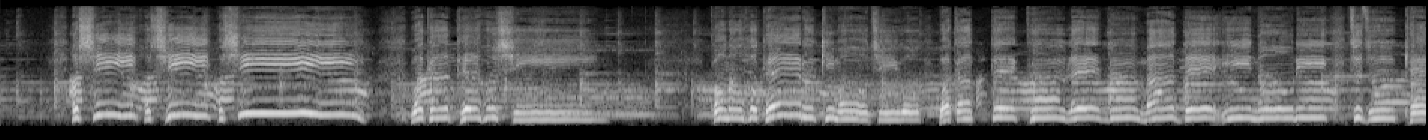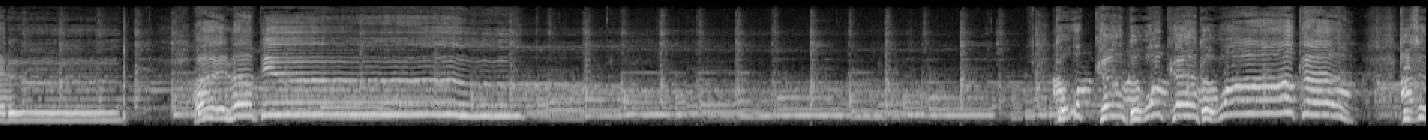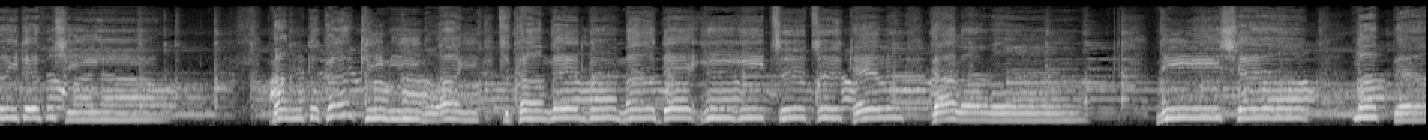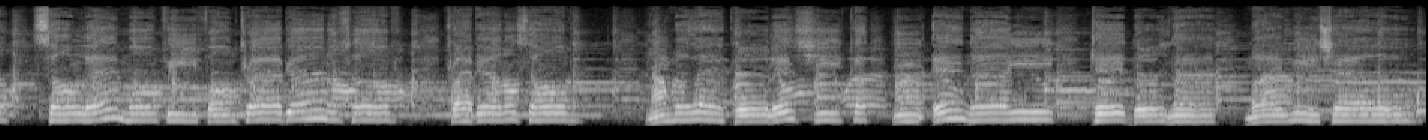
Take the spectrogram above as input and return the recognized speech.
欲しい欲しい欲しい。分かって欲しい。このホテル気持ちを分かってくれるまで祈り続ける。I love you どうかどうかどうか気づいてほしい。なんとか君の愛つかめるまで言い続ける。だろうミシェル・マベルソレモン・フ Tribune Ensemble 今はこれしか言えないけどね。My Michelle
